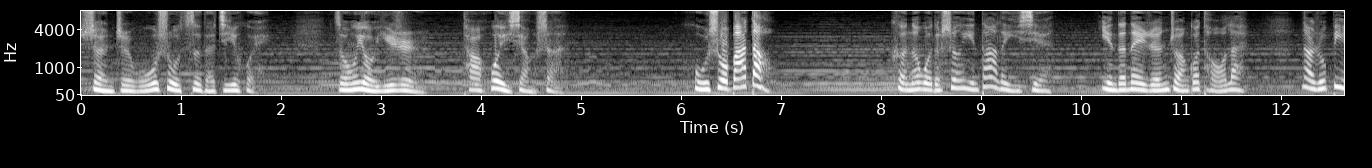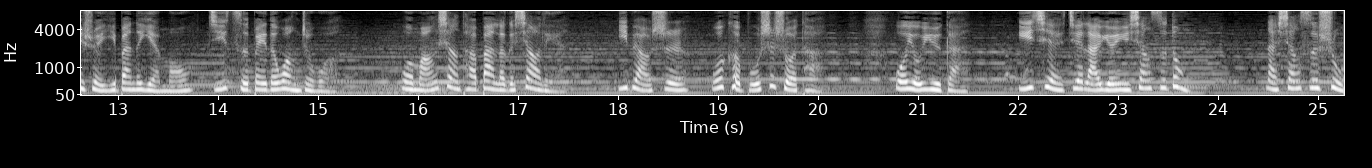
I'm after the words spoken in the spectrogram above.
甚至无数次的机会，总有一日他会向善。胡说八道！可能我的声音大了一些，引得那人转过头来，那如碧水一般的眼眸极慈悲地望着我，我忙向他扮了个笑脸。以表示我可不是说他，我有预感，一切皆来源于相思洞，那相思树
